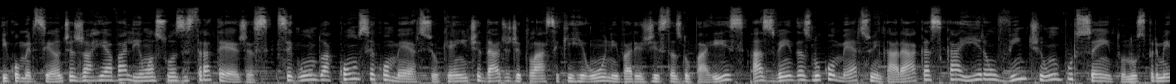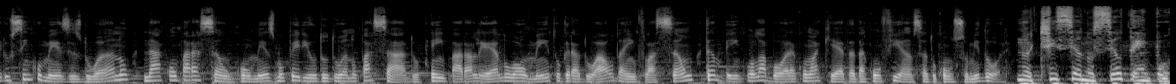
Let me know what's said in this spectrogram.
e comerciantes já reavaliam as suas estratégias. Segundo a Conce Comércio, que é a entidade de classe que reúne varejistas do país, as vendas no comércio em Caracas caíram 21% nos primeiros cinco meses do ano, na comparação com o mesmo período do ano passado. Em paralelo, o aumento gradual da inflação também colabora com a queda da confiança do consumidor. Notícia no seu tempo.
